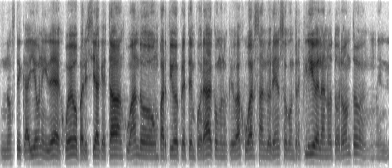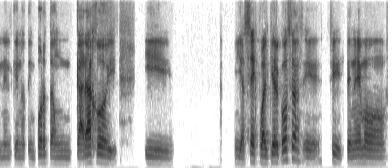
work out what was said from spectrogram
No se caía una idea de juego, parecía que estaban jugando un partido de pretemporada como los que va a jugar San Lorenzo contra Cleveland o Toronto, en, el que no te importa un carajo y, y, y haces cualquier cosa. Eh, sí, tenemos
